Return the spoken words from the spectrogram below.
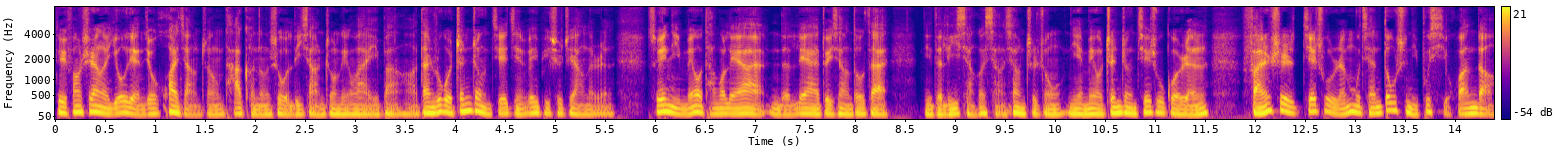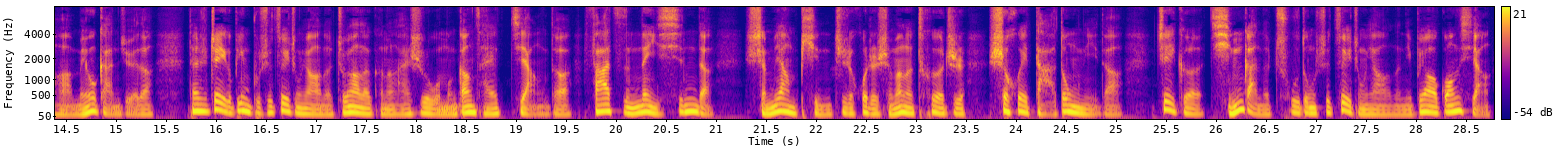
对方身上的优点，就幻想成他可能是我理想中另外一半哈。但如果真正接近，未必是这样的人。所以你没有谈过恋爱，你的恋爱对象都在你的理想和想象之中，你也没有真正接触过人。凡是接触人，目前都是你不喜欢的哈，没有感觉的。但是这个并不是最重要的，重要的可能还是我们刚才讲的发自内心的。什么样品质或者什么样的特质是会打动你的？这个情感的触动是最重要的。你不要光想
